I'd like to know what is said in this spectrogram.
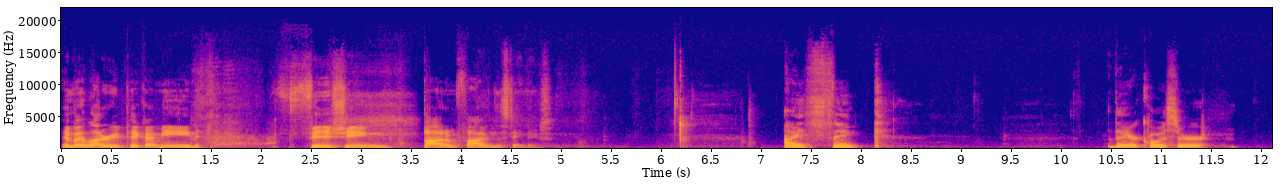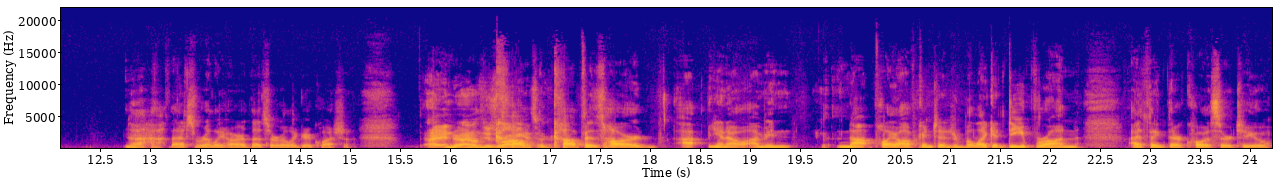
And by lottery pick, I mean finishing bottom five in the standings. I think they're closer. Ah, that's really hard. That's a really good question. I, I don't think there's wrong Cup, answer. cup is hard. I, you know, I mean, not playoff contention, but like a deep run, I think they're closer to.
